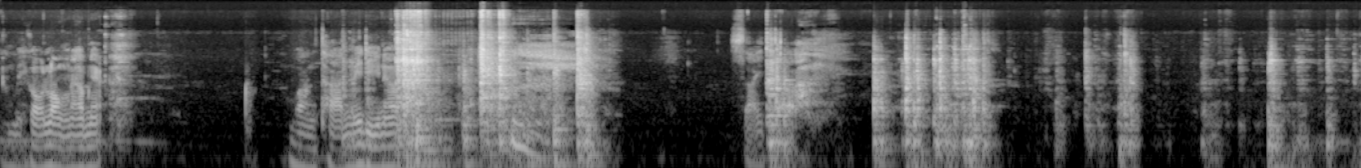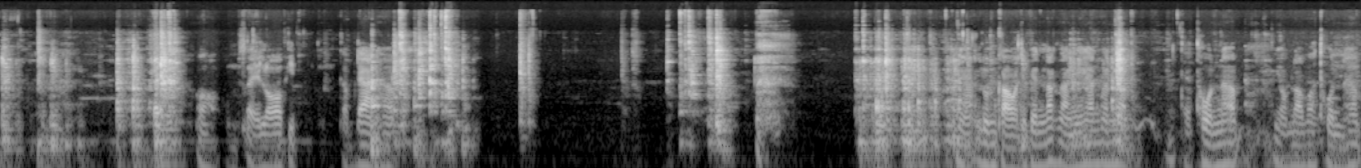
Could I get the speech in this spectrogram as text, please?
ยังไม่เข้าล่องนะครับเนี่ยวางฐานไม่ดีนะครับสายตา อ๋อ ผม ใส่ล้อผิดกลับด้านครับ เนี่ยรุ่นเก่าจะเป็นลักษณะนี้ครับเพื่อนครับ แต่ทนนะครับ ยอมรับว่าทนครับ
